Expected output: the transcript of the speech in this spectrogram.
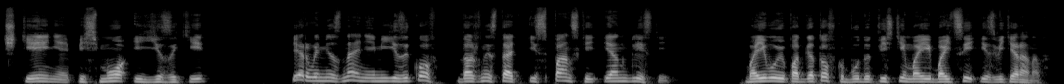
Чтение, письмо и языки. Первыми знаниями языков должны стать испанский и английский. Боевую подготовку будут вести мои бойцы из ветеранов.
